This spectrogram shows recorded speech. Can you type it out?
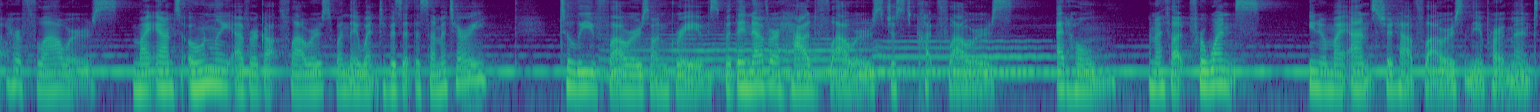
bought her flowers. My aunts only ever got flowers when they went to visit the cemetery to leave flowers on graves, but they never had flowers, just cut flowers at home. And I thought, for once, you know, my aunts should have flowers in the apartment.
